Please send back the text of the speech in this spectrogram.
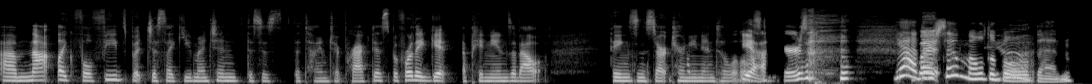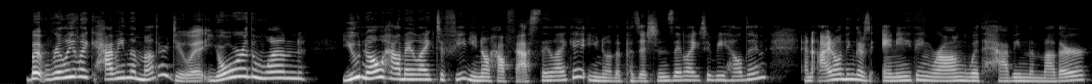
Um, not like full feeds, but just like you mentioned, this is the time to practice before they get opinions about things and start turning into little yeah. speakers. yeah, but, they're so moldable yeah. then. But really, like having the mother do it, you're the one you know how they like to feed. You know how fast they like it. You know the positions they like to be held in. And I don't think there's anything wrong with having the mother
